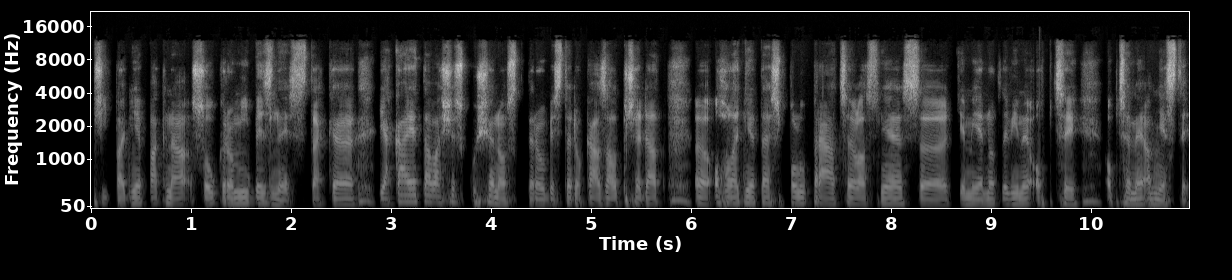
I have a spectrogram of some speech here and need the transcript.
případně pak na soukromý biznis. Tak jaká je ta vaše zkušenost, kterou byste dokázal předat eh, ohledně té spolupráce vlastně s eh, těmi jednotlivými obci, obcemi a městy?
